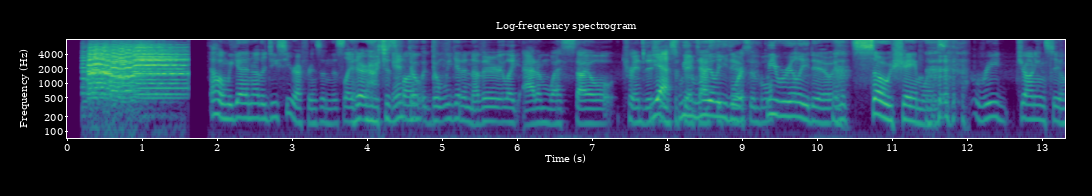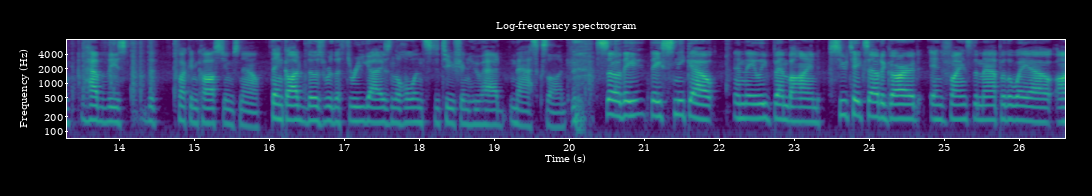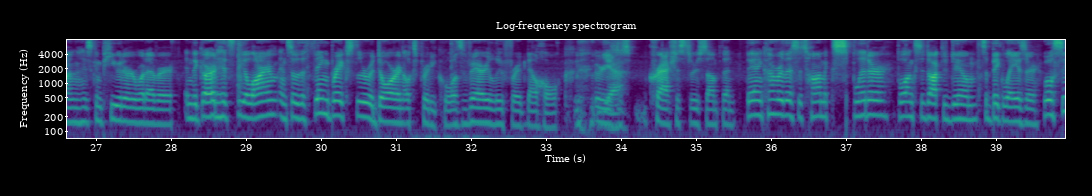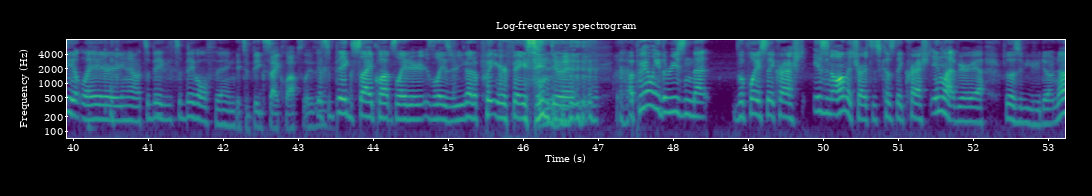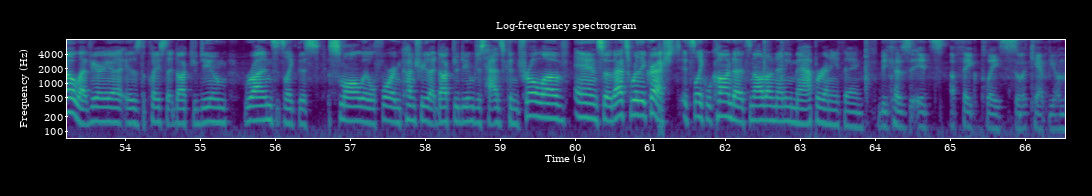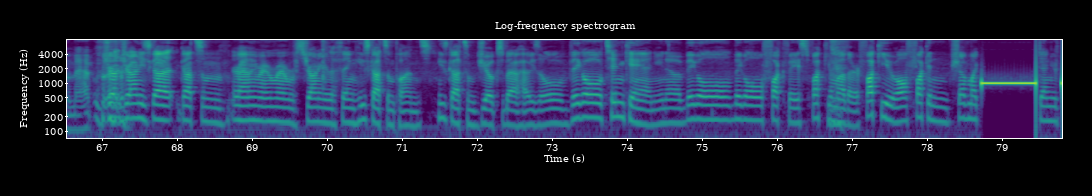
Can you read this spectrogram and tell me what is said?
Oh, and we get another DC reference in this later, which is and fun. don't don't we get another like Adam West style transition? Yes, we Fantastic really do. Symbol? We really do, and it's so shameless. Reed, Johnny, and Sue have these the fucking costumes now. Thank God those were the three guys in the whole institution who had masks on. so they they sneak out and they leave Ben behind. Sue takes out a guard and finds the map of the way out on his computer or whatever. And the guard hits the alarm, and so the thing breaks through a door and it looks pretty cool. It's very Lou Ferrigno Hulk, or he Yeah. just crashes through something. They uncover this atomic splitter, belongs to Doctor Doom. It's a big laser. We'll see it later. You know, it's a big, it's a big old thing. It's a big Cyclops laser. It's a big Cyclops laser. Laser. You got to put your face into it. Apparently, the reason that the place they crashed isn't on the charts is because they crashed in Latveria. For those of you who don't know, Latveria is the place that Doctor Doom runs. It's like this small little foreign country that Doctor Doom just has control of, and so that's where they crashed. It's like Wakanda. It's not on any map or anything. because it's a fake place, so it can't be on the map. Jo- Johnny's got got some. Or I don't even remember if it's Johnny or the thing. He's got some puns. He's got some jokes about how he's a old big old tin can. You know, big old big old fuck face. Fuck your mother. fuck you. I'll fucking shove my down your.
